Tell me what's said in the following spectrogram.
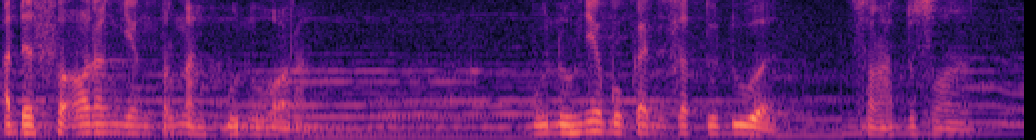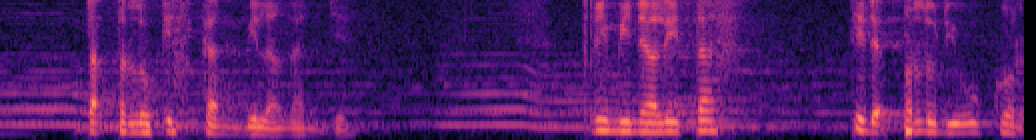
Ada seorang yang pernah bunuh orang. Bunuhnya bukan satu dua, seratus orang. Tak terlukiskan bilangannya. Kriminalitas tidak perlu diukur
